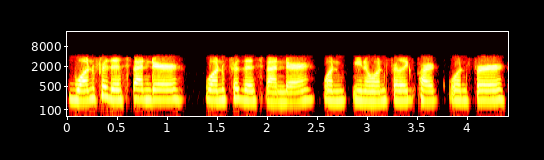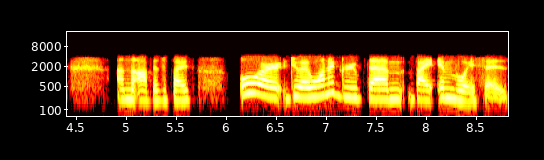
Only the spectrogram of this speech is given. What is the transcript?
one for this vendor, one for this vendor, one you know one for Lake Park, one for um, the office supplies, or do I want to group them by invoices?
